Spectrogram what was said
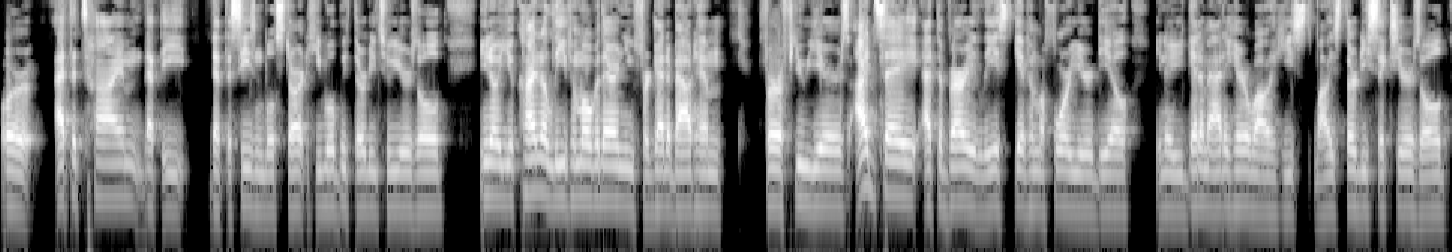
or at the time that the that the season will start, he will be 32 years old. You know, you kind of leave him over there and you forget about him for a few years. I'd say at the very least, give him a four year deal. You know, you get him out of here while he's while he's 36 years old,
